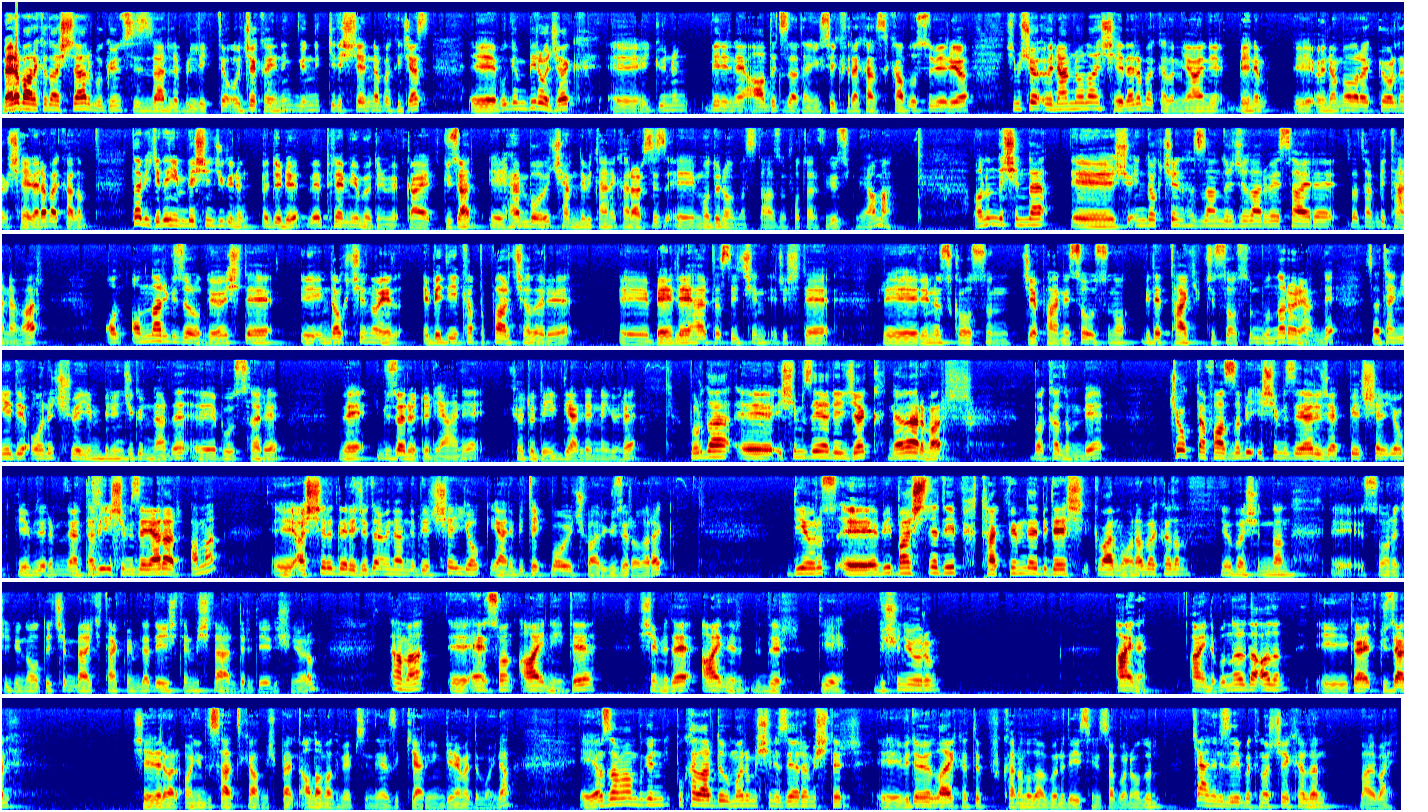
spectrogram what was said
Merhaba arkadaşlar. Bugün sizlerle birlikte Ocak ayının günlük girişlerine bakacağız. Ee, bugün 1 Ocak e, günün birini aldık zaten yüksek frekanslı kablosu veriyor. Şimdi şöyle önemli olan şeylere bakalım. Yani benim e, önemli olarak gördüğüm şeylere bakalım. Tabii ki de 25. günün ödülü ve premium ödülü gayet güzel. E, hem bu üç hem de bir tane kararsız modül olması lazım. Fotoğrafı gözükmüyor ama. Onun dışında şu Indoctrine hızlandırıcılar vesaire zaten bir tane var. On- onlar güzel oluyor. İşte e, Indoctrine Oil, ebedi kapı parçaları, e, BL haritası için işte e, Renusk olsun, cephanesi olsun, bir de takipçisi olsun. Bunlar önemli. Zaten 7, 13 ve 21. günlerde e, bu sarı ve güzel ödül yani. Kötü değil diğerlerine göre. Burada e, işimize yarayacak neler var? Bakalım bir. Çok da fazla bir işimize yarayacak bir şey yok diyebilirim. Yani tabii işimize yarar ama e, aşırı derecede önemli bir şey yok. Yani bir tek bu üç var güzel olarak. Diyoruz e, bir başla deyip takvimde bir değişiklik var mı ona bakalım. Yılbaşından e, sonraki gün olduğu için belki takvimde değiştirmişlerdir diye düşünüyorum. Ama e, en son aynıydı. Şimdi de aynıdır diye düşünüyorum. Aynen. Aynı. Bunları da alın. E, gayet güzel şeyleri var. 17 saati kalmış. Ben alamadım hepsini. Ne yazık ki her gün giremedim oyuna. E, o zaman bugün bu kadardı. Umarım işinize yaramıştır. E, videoya like atıp kanala da abone değilseniz abone olun. Kendinize iyi bakın. Hoşçakalın. Bay bay.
